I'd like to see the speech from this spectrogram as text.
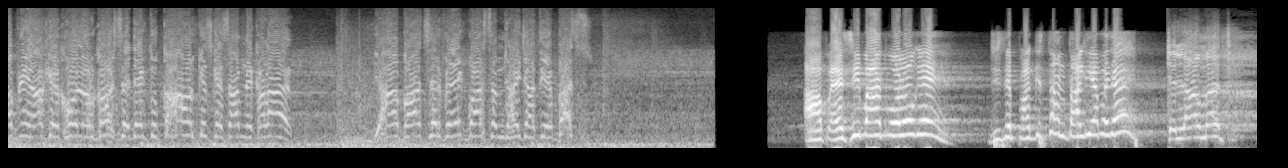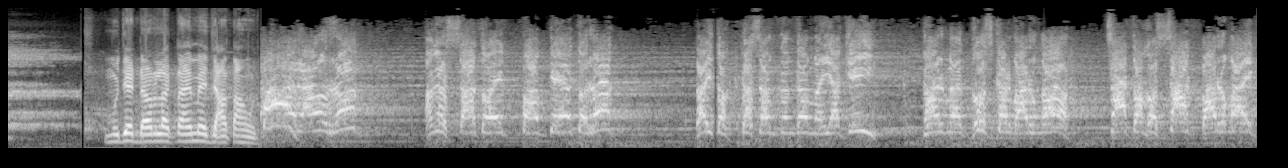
अपनी आँखें खोल और गौर से देख तू कहाँ और किसके सामने खड़ा है। यहाँ बात सिर्फ़ एक बार समझाई जाती है बस। आप ऐसी बात बोलोगे जिसे पाकिस्तान तालियाँ बजाए? चिल्ला मत। मुझे डर लगता है मैं जाता हूँ। रोक। अगर सातों एक पाप के हैं तो रोक। नहीं तो कसम गंगा मैया की घर में घुस कर मारूँगा। सातों को साथ मारूँगा एक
